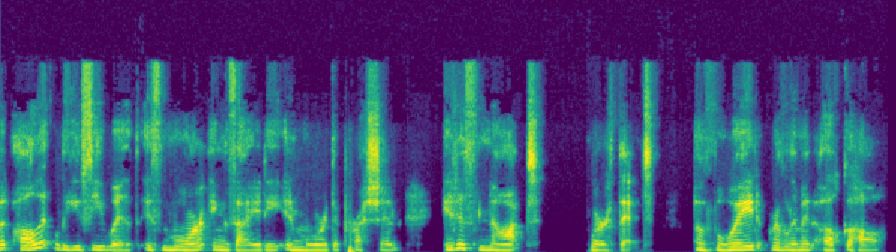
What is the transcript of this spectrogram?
But all it leaves you with is more anxiety and more depression. It is not worth it. Avoid or limit alcohol.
